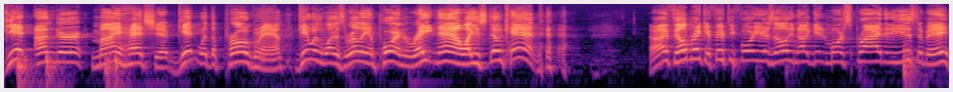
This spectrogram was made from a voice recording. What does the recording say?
get under my headship, get with the program, get with what is really important right now while you still can. All right, Philbrick, you're 54 years old, you're not getting more spry than you used to be.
